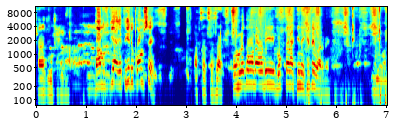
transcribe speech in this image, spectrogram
সাড়ে তিনশো টাকা। দাম কি আগে থেকে একটু কমছে? আচ্ছা আচ্ছা যাক কমলে তো মোটামুটি ভোক্তারা কিনে খেতে পারবে। ধন্যবাদ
